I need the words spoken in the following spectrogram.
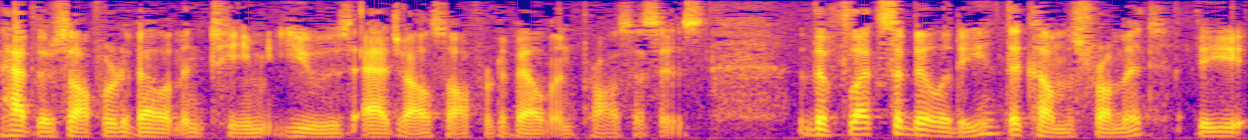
have their software development team use agile software development processes the flexibility that comes from it, the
